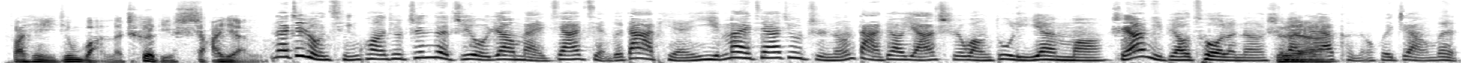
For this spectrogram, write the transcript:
发现已经晚了，彻底傻眼了。那这种情况就真的只有让买家捡个大便宜，卖家就只能打掉牙齿往肚里咽吗？谁让你标错了呢？是吧？大家可能会这样问。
